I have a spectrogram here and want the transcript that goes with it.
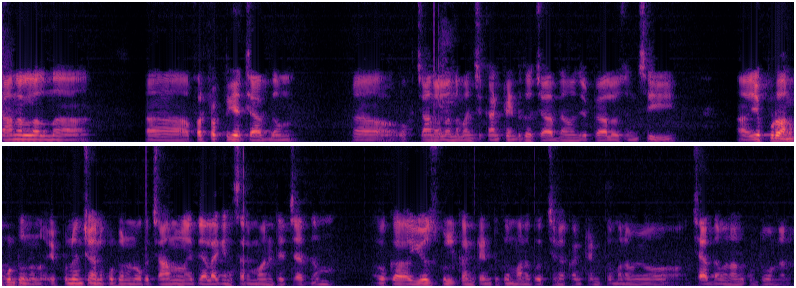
ఛానల్ వలన పర్ఫెక్ట్గా చేద్దాం ఒక ఛానల్ అన్న మంచి కంటెంట్తో చేద్దామని చెప్పి ఆలోచించి ఎప్పుడు అనుకుంటున్నాను. ఎప్పటి నుంచో అనుకుంటున్నాను. ఒక ఛానల్ అయితే ఎలాగైనా సరే మానిటైజ్ చేద్దాం. ఒక యూజ్ఫుల్ కంటెంట్తో మనకు వచ్చిన కంటెంట్తో మనం చేద్దామని అనుకుంటూ ఉన్నాను.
